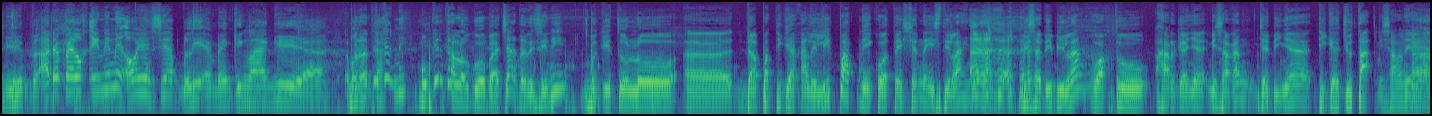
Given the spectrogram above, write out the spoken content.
gitu. Ada pelek ini nih, oh ya siap beli m banking lagi ya. Berarti Bengkak kan mungkin kalau gue baca dari sini begitu lo eh, dapat tiga kali lipat nih quotationnya istilahnya bisa dibilang waktu harganya misalkan jadinya 3 juta misalnya ya.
